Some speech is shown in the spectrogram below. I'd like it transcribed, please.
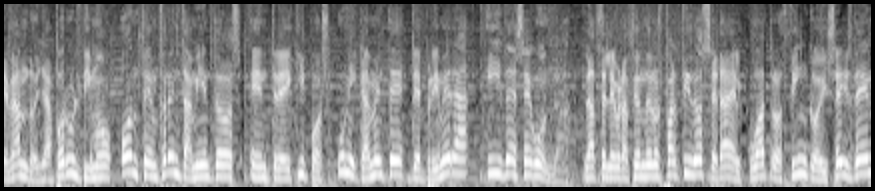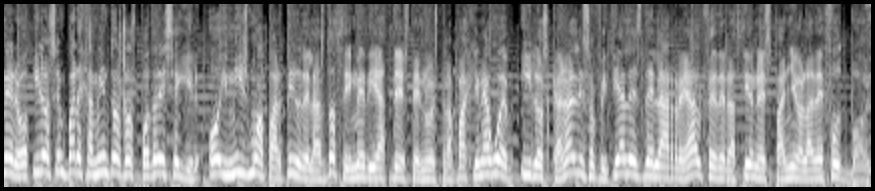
quedando ya por último 11 enfrentamientos entre equipos únicamente de primera y de segunda. La celebración de los partidos será el 4, 5 y 6 de enero y los emparejamientos los podréis seguir hoy mismo a partir de las 12 y media desde nuestra página web y los canales oficiales de la Real Federación Española de Fútbol.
